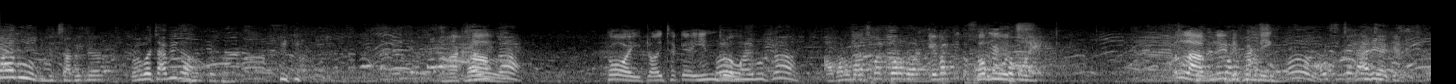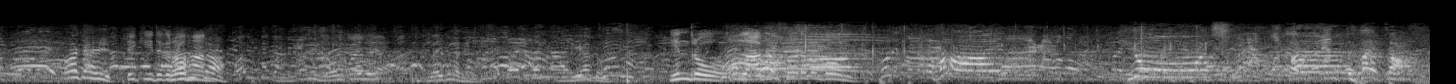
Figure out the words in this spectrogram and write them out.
মাহবুব কিন্তু চাবিটা বাবা চাবি না রাখাল টয় টয় থেকে ইন্দ্র। ও মাহবুব কা আবারও মাঝমাঠ বরাবর এবার কিন্তু সবুজ। লাভলি ডিফেন্ডিং টিকি থেকে রোহান ইন্দ্র লাভলি শট এবং গোল Huge and high top.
